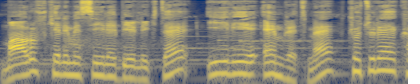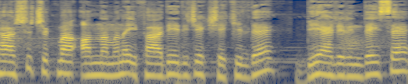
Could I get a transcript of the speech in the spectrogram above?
maruf kelimesiyle birlikte iyiliği emretme, kötülüğe karşı çıkma anlamını ifade edecek şekilde, diğerlerinde ise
